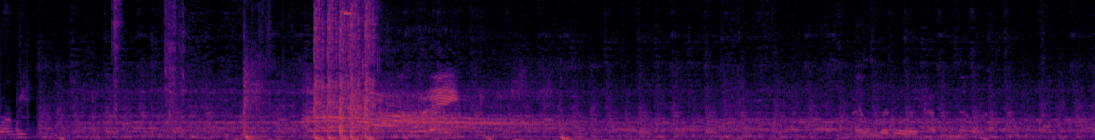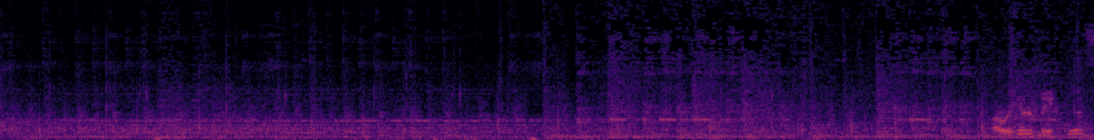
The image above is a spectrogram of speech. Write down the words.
For me? I literally have no help. Are we gonna make this?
